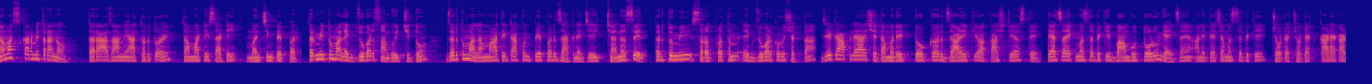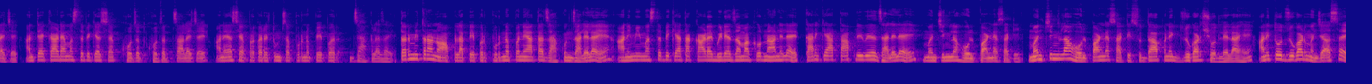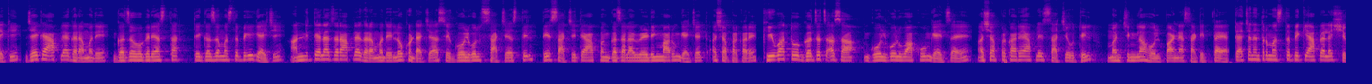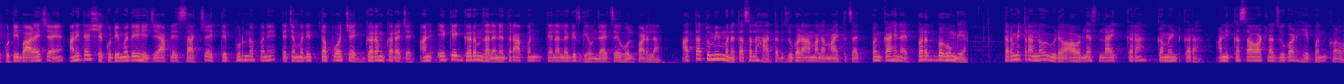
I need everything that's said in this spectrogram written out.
नमस्कार मित्रांनो. तर आज आम्ही आथरतोय टमाटीसाठी मंचिंग पेपर तर मी तुम्हाला एक जुगाड सांगू इच्छितो. जर तुम्हाला माती टाकून पेपर झाकण्याची इच्छा नसेल तर तुम्ही सर्वात प्रथम एक जुगाड करू शकता. जे का आपल्या शेतामध्ये टोकर जाळी किंवा काष्टी असते त्याचा एक मस्तपैकी बांबू तोडून घ्यायचा आहे आणि त्याच्या मस्तपैकी छोट्या छोट्या काड्या काढायच्या आहेत. आणि त्या काड्या मस्तपैकी अशा खोजत खोजत चालायच्या आहेत आणि अशा प्रकारे तुमचा पूर्ण पेपर झाकला जाईल. तर मित्रांनो आपला पेपर पूर्णपणे आता झाकून झालेला आहे आणि मी मस्तपैकी आता काड्या बिड्या जमा करून आणलेल्या आहेत. कारण की आता आपली वेळ झालेली आहे मंचिंगला होल पाडण्यासाठी. मंचिंगला होल पाडण्यासाठी सुद्धा आपण एक जुगाड शोधलेला आहे. आणि तो जुगाड म्हणजे असा आहे की जे काय आपल्या घरामध्ये गज वगैरे असतात ते गज मस्तपैकी घ्यायचे. आणि त्याला जर आपल्या घरामध्ये लोखंडाचे असे गोल गोल साचे असतील ते साचे त्या आपण गजाला वेल्डिंग मारून घ्यायचे आहेत अशा प्रकारे. किंवा तो गजच असा गोल गोल वाकवून घ्यायचा आहे अशा प्रकारे आपले साचे होतील मंचिंगला होल पाडण्यासाठी तयार. त्याच्यानंतर मस्तपैकी आपल्याला शेकोटी बाळायची आहे. आणि त्या शेकोटीमध्ये हे जे आपले साचे आहेत ते पूर्णपणे त्याच्यामध्ये तपवायचे आहेत गरम करायचे आहेत. आणि एक एक गरम झाल्यानंतर आपण त्याला लगेच घेऊन जायचंय होल होलपाडला. आता तुम्ही म्हणत असाल हा तर जुगाड आम्हाला माहीतच आहे पण काही नाही परत बघून घ्या. तर मित्रांनो व्हिडिओ आवडल्यास लाईक करा कमेंट करा आणि कसा वाटला जुगाड हे पण कळवा.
